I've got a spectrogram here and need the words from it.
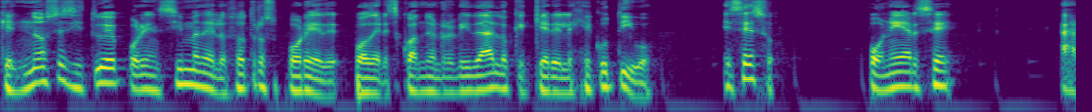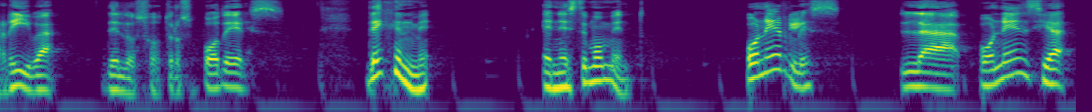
que no se sitúe por encima de los otros poderes, cuando en realidad lo que quiere el Ejecutivo es eso, ponerse arriba de los otros poderes. Déjenme, en este momento, ponerles la ponencia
